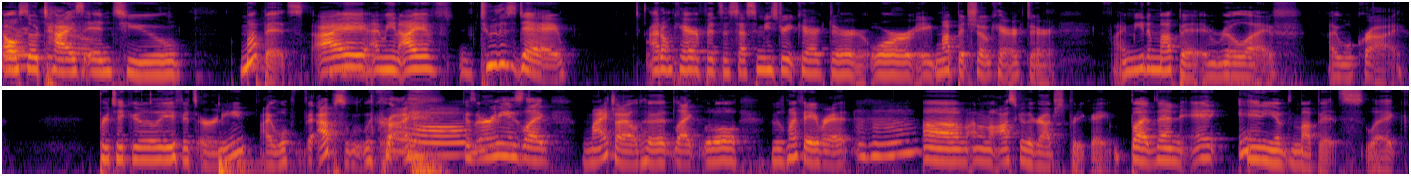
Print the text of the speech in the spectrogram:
also ties into Muppets. I I mean I have to this day I don't care if it's a Sesame Street character or a Muppet Show character. If I meet a Muppet in real life, I will cry particularly if it's Ernie. I will absolutely cry because Ernie is like my childhood, like little. He was my favorite. Mm-hmm. Um, I don't know. Oscar the Grouch is pretty great, but then any, any of the Muppets, like,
